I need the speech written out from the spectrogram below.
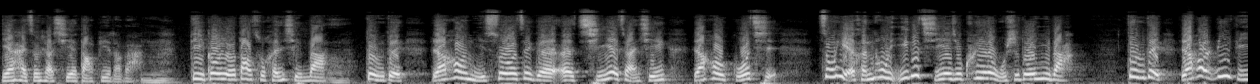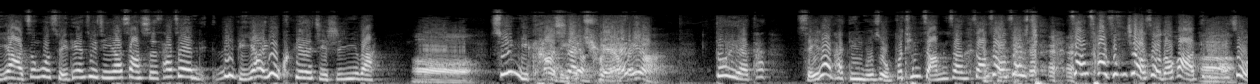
沿海中小企业倒闭了吧？嗯，地沟油到处横行吧？嗯，对不对？然后你说这个呃企业转型，然后国企中冶恒通一个企业就亏了五十多亿吧？对不对？然后利比亚中国水电最近要上市，它在利比亚又亏了几十亿吧？哦，所以你看起来那得让卡全飞啊，对呀、他谁让他盯不住？不听咱们张张兆忠张兆忠教授的话，盯不住，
